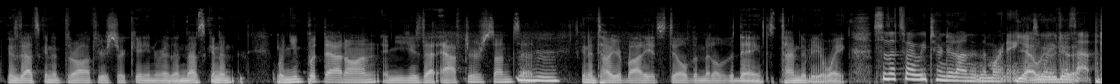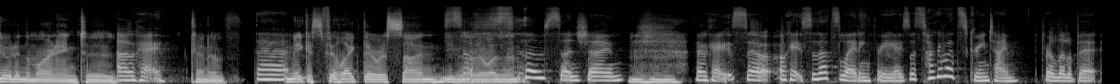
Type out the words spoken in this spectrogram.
because that's going to throw off your circadian rhythm. That's going to, when you put that on and you use that after sunset, Mm-hmm. it's going to tell your body it's still the middle of the day. It's time to be awake. So that's why we turned it on in the morning. Yeah, to we wake would do us it, up. do it in the morning to Okay. kind of That make us feel like there was sun, even though there wasn't. Some sunshine. Okay, so okay, so that's lighting for you guys. Let's talk about screen time for a little bit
